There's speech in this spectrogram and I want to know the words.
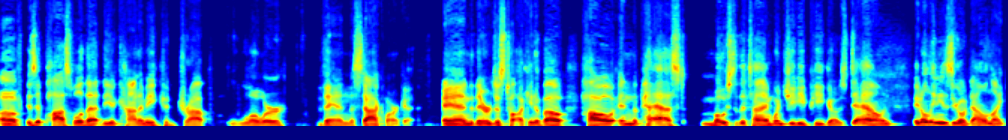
Of is it possible that the economy could drop lower than the stock market? And they were just talking about how in the past most of the time when GDP goes down, it only needs to go down like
